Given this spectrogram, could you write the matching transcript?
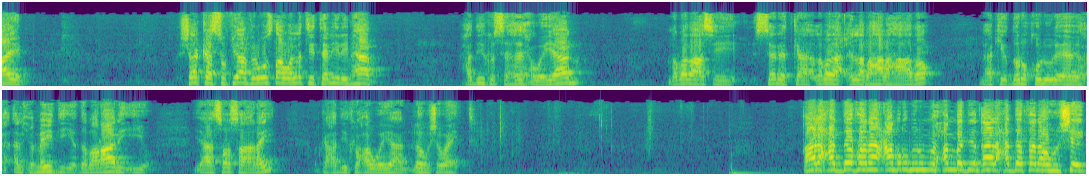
ayib shaka sufyaan fi lwusta walati tali ibhaam xadiidku saxiix weeyaan labadaasi sanadka labada cilaba ha lahaado laakiin duruqulu leeyahay alxumaydi iyo dabarani iyo yaa soo saaray marka xadiidku waxaa weeyaan lahu shawaahid qala xadathana cmr bn mحamedi qala xadathana hushaym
